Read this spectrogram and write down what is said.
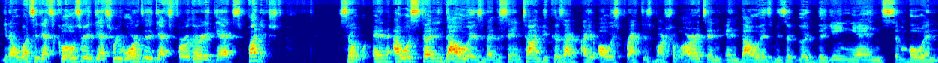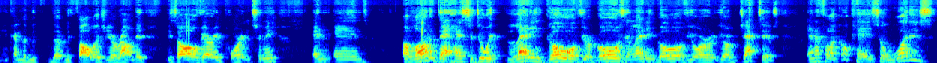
you know once it gets closer it gets rewarded it gets further it gets punished so and i was studying taoism at the same time because i, I always practice martial arts and and taoism is a good the yin yang symbol and kind of the, the mythology around it is all very important to me and and a lot of that has to do with letting go of your goals and letting go of your your objectives and i feel like okay so what is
